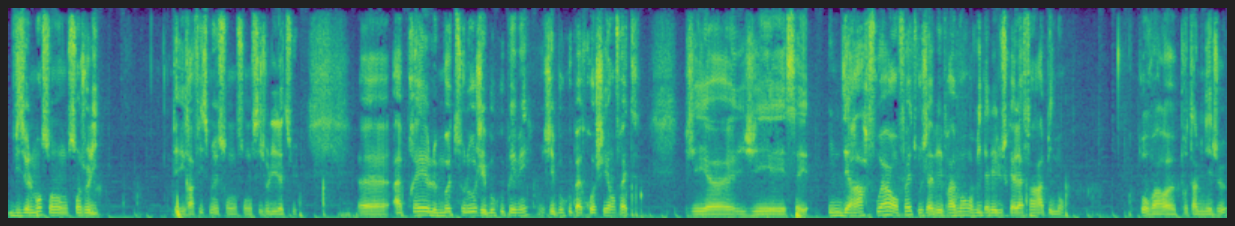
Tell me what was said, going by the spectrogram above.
visuellement sont, jolis. Les graphismes sont, aussi jolis là-dessus. Euh, après le mode solo, j'ai beaucoup aimé, j'ai beaucoup accroché en fait. Euh, j'ai, c'est une des rares fois en fait où j'avais vraiment envie d'aller jusqu'à la fin rapidement pour voir, pour terminer le jeu.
